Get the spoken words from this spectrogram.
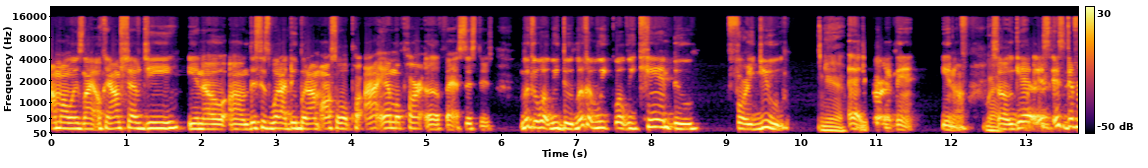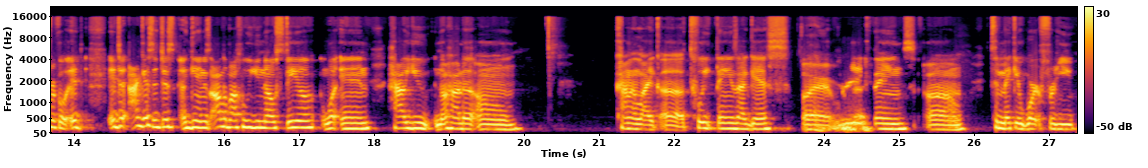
I'm always like, okay, I'm Chef G. You know, um, this is what I do, but I'm also a part. I am a part of Fat Sisters. Look at what we do. Look at we what we can do for you Yeah. at your event. You know, Right. so yeah, it's it's difficult. It it ju- I guess it just again it's all about who you know still what and how you know how to um kind of like uh tweak things I guess or read things um to make it work for you.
